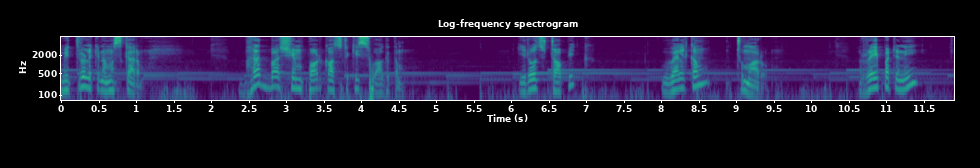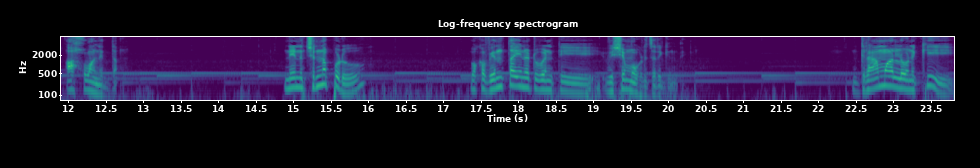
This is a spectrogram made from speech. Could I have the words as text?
మిత్రులకి నమస్కారం. భరత్ భాష్యం పాడ్కాస్ట్కి స్వాగతం. ఈరోజు టాపిక్ వెల్కమ్ టుమారో. రేపటిని ఆహ్వానిద్దాం. నేను చిన్నప్పుడు ఒక వింత అయినటువంటి విషయం ఒకటి జరిగింది. గ్రామాల్లోనికి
